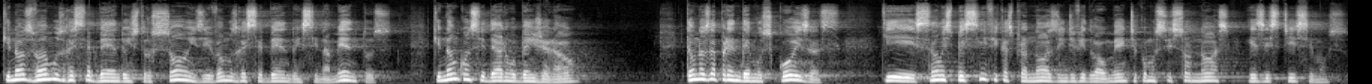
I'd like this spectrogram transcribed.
que nós vamos recebendo instruções e vamos recebendo ensinamentos que não consideram o bem geral. Então nós aprendemos coisas que são específicas para nós individualmente, como se só nós existíssemos.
